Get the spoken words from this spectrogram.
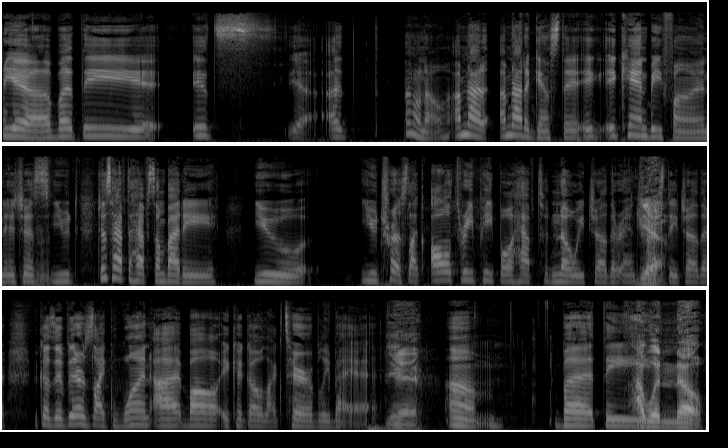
Yeah, but the it's yeah, I I don't know. I'm not I'm not against it. It it can be fun. It's just Mm-hmm. you just have to have somebody you you trust. Like all three people have to know each other and Yeah. trust each other. Because if there's like one eyeball, it could go like terribly bad. Yeah. Um, but the I wouldn't know.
